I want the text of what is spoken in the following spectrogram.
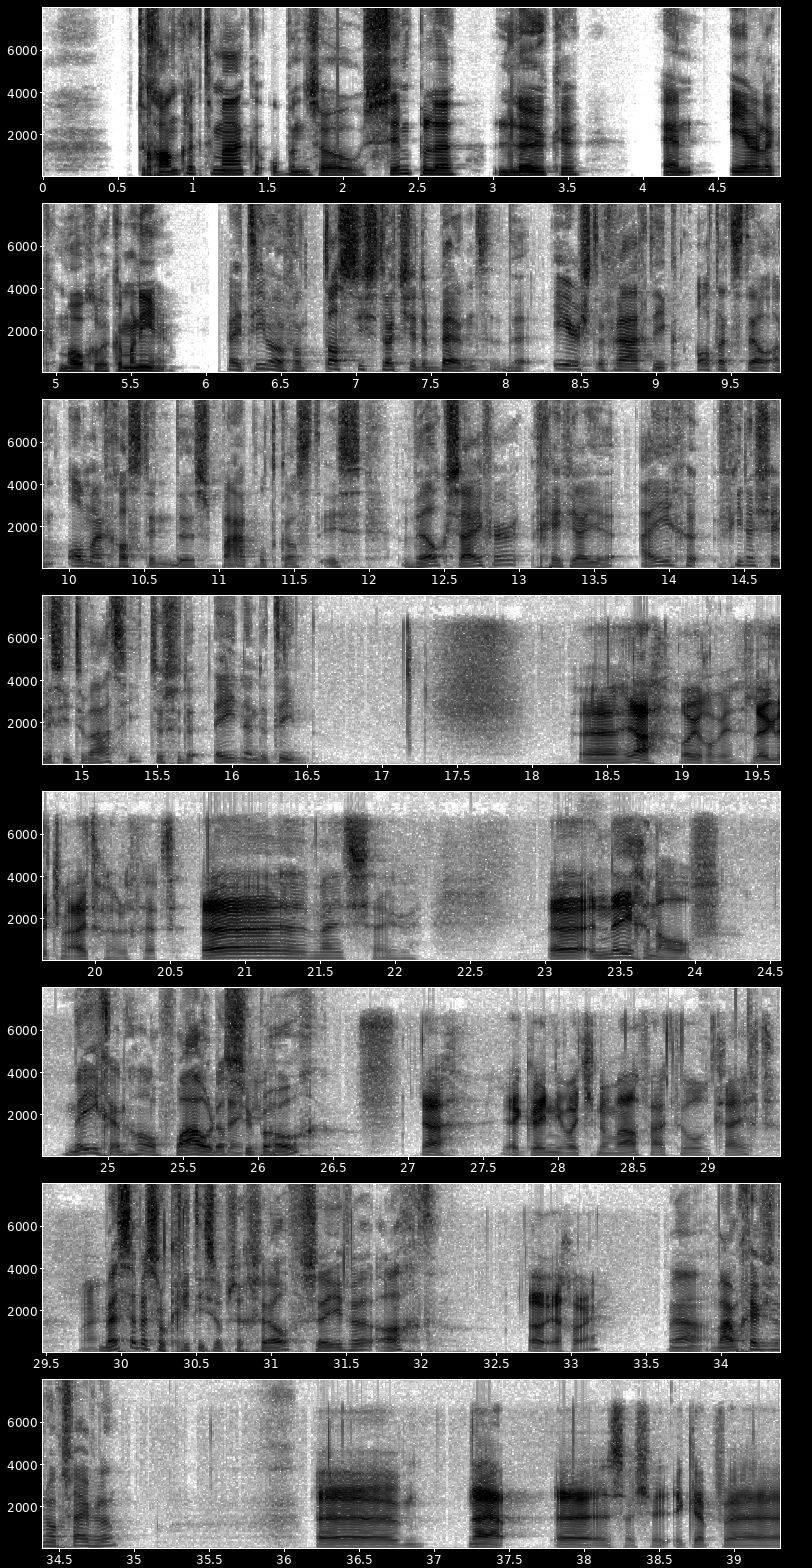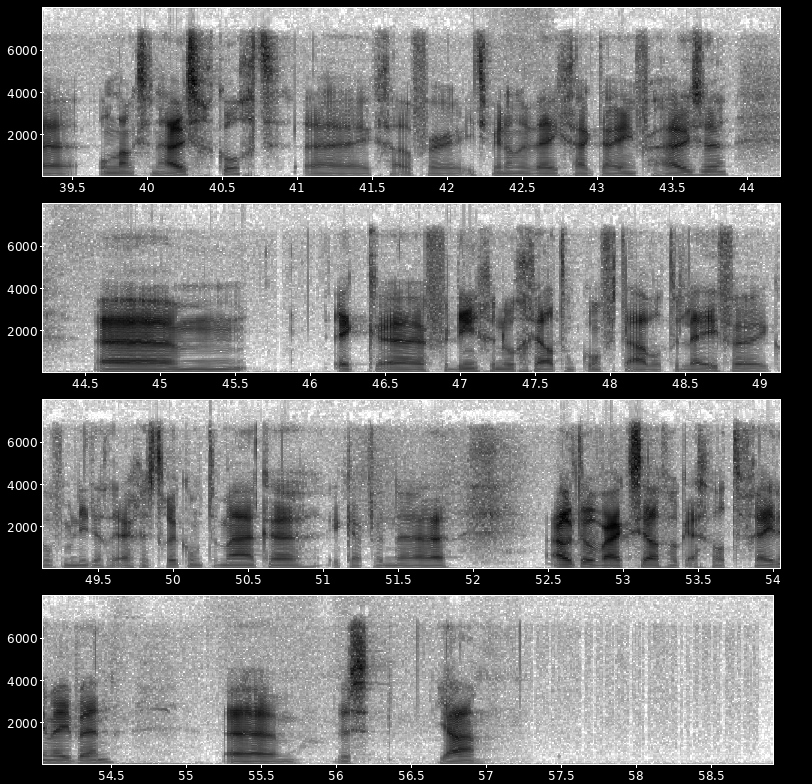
toegankelijk te maken op een zo simpele, leuke en eerlijk mogelijke manier. Hey Timo, fantastisch dat je er bent. De eerste vraag die ik altijd stel aan al mijn gasten in de Spaarpodcast is: welk cijfer geef jij je eigen financiële situatie tussen de 1 en de 10? Uh, ja, hoi Robin. Leuk dat je me uitgenodigd hebt. Uh, mijn cijfer. Uh, een 9,5. 9,5, wauw, dat is super hoog. Ja, ik weet niet wat je normaal vaak te horen krijgt. Maar... Mensen zijn best wel kritisch op zichzelf. 7, 8. Oh, echt waar? Ja, waarom geef je zo'n hoog cijfer dan? Uh, nou ja, uh, zoals je weet, ik heb uh, onlangs een huis gekocht. Ik ga over iets meer dan een week ga ik daarheen verhuizen. Um, ik uh, verdien genoeg geld om comfortabel te leven. Ik hoef me niet echt ergens druk om te maken. Ik heb een uh, auto waar ik zelf ook echt wel tevreden mee ben. Um, dus ja.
